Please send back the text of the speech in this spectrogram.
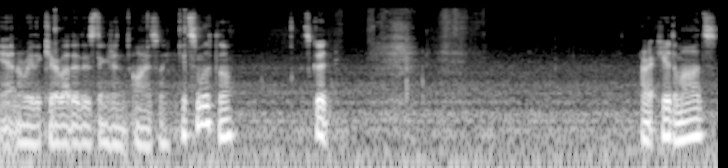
Yeah, I don't really care about the distinction, honestly. It's smooth though. It's good. Alright, here are the mods.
